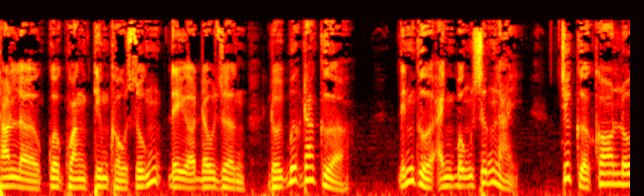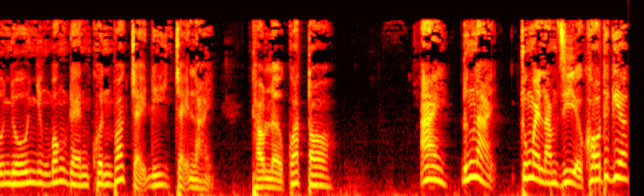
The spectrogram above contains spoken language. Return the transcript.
Thảo lờ quơ quăng tìm khẩu súng Để ở đầu giường Rồi bước ra cửa. Đến cửa anh bỗng sững lại. Trước cửa kho lô nhô những bóng đen khuân vác chạy đi chạy lại. Thảo lờ quát to, Ai, đứng lại. Chúng mày làm gì ở kho thế kia?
